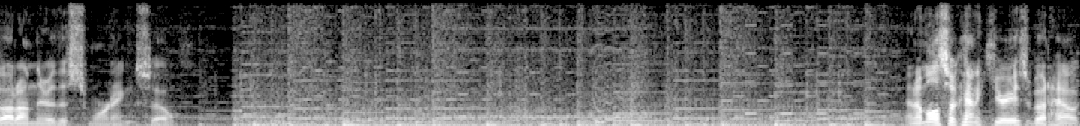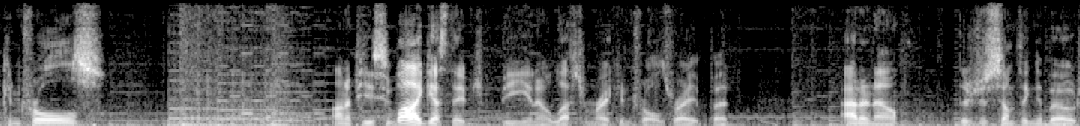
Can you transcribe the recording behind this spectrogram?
Saw it on there this morning, so. And I'm also kind of curious about how it controls on a PC. Well, I guess they'd be, you know, left and right controls, right? But I don't know. There's just something about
